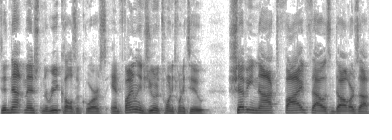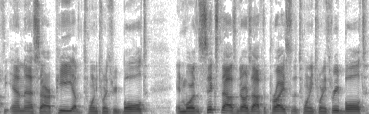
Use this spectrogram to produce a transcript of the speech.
Did not mention the recalls, of course. And finally, in June of 2022, Chevy knocked $5,000 off the MSRP of the 2023 Bolt and more than $6,000 off the price of the 2023 Bolt.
